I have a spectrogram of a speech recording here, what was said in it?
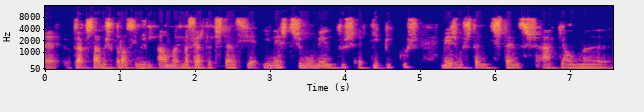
Uh, apesar de estarmos próximos, há uma, uma, certa distância e nestes momentos atípicos, mesmo estando distantes, há aqui alguma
